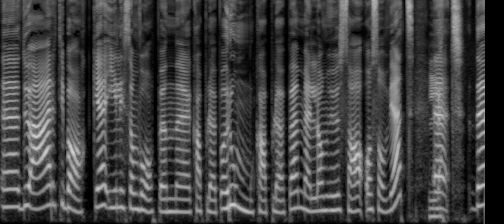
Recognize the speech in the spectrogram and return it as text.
eh, du er tilbake i liksom våpenkappløpet og romkappløpet mellom USA og Sovjet. Lett. Eh, det,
